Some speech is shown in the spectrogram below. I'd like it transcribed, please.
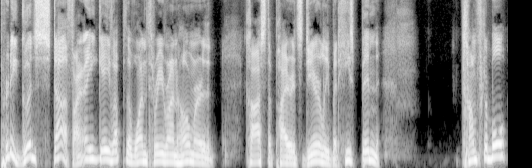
pretty good stuff. He gave up the one three run homer that cost the Pirates dearly, but he's been comfortable.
